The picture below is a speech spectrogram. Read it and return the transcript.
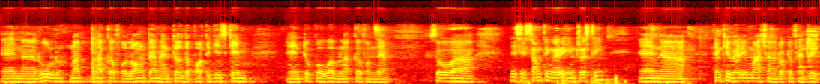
and uh, ruled Ma- Malacca for a long time until the Portuguese came and took over Malacca from them. So uh, this is something very interesting, and uh, thank you very much, uh, Dr. Frederick.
